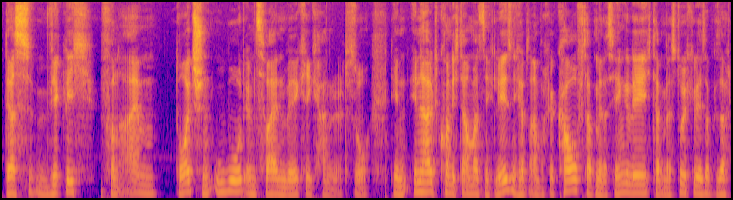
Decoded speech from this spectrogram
das wirklich von einem deutschen U-Boot im Zweiten Weltkrieg handelt. So, den Inhalt konnte ich damals nicht lesen. Ich habe es einfach gekauft, habe mir das hingelegt, habe mir das durchgelesen, habe gesagt,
